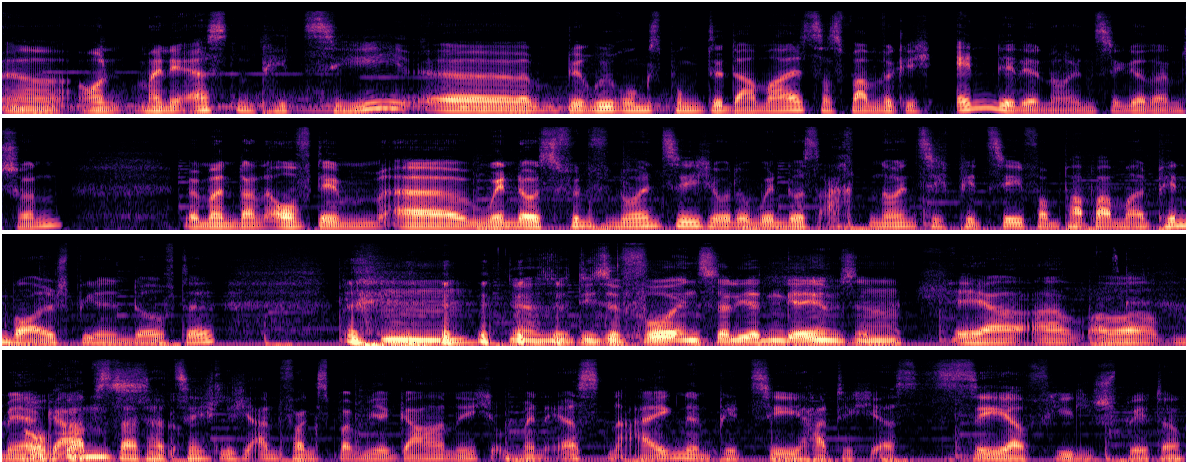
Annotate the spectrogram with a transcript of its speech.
Ja, und meine ersten PC-Berührungspunkte äh, damals, das war wirklich Ende der 90er dann schon. Wenn man dann auf dem äh, Windows 95 oder Windows 98 PC vom Papa mal Pinball spielen durfte. mhm. Also diese vorinstallierten Games, ja. Ja, aber mehr gab es da tatsächlich anfangs bei mir gar nicht. Und meinen ersten eigenen PC hatte ich erst sehr viel später.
